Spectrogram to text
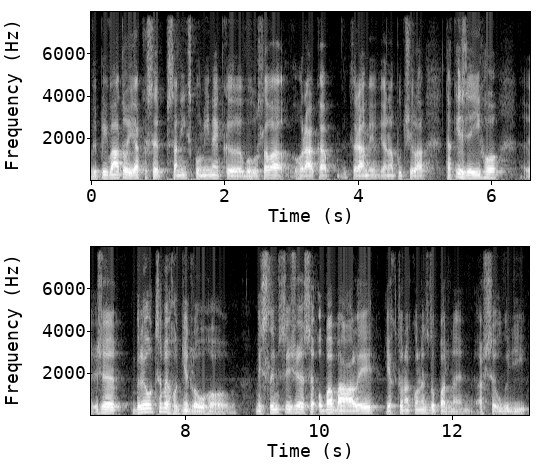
vyplývá to jak se psaných vzpomínek Bohuslava Horáka, která mi Jana půjčila, tak i z jejího, že byli od sebe hodně dlouho. Myslím si, že se oba báli, jak to nakonec dopadne, až se uvidí.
